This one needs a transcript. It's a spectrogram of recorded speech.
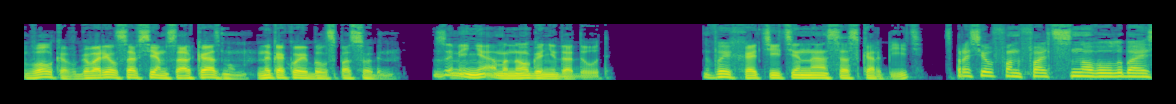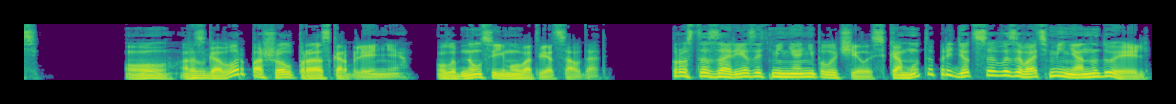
Волков говорил со всем сарказмом, на какой был способен. «За меня много не дадут». «Вы хотите нас оскорбить?» — спросил фон Фальц, снова улыбаясь. «О, разговор пошел про оскорбление», — улыбнулся ему в ответ солдат. «Просто зарезать меня не получилось. Кому-то придется вызывать меня на дуэль».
